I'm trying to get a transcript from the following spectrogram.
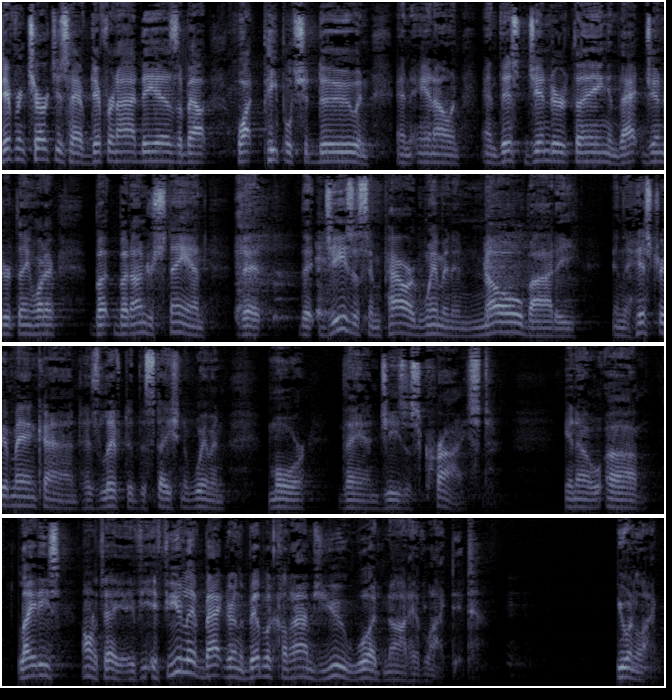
different churches have different ideas about what people should do and, and you know and, and this gender thing and that gender thing whatever but but understand that that Jesus empowered women and nobody in the history of mankind has lifted the station of women more than Jesus Christ you know uh, ladies I want to tell you if, you if you lived back during the biblical times you would not have liked it you wouldn't like it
